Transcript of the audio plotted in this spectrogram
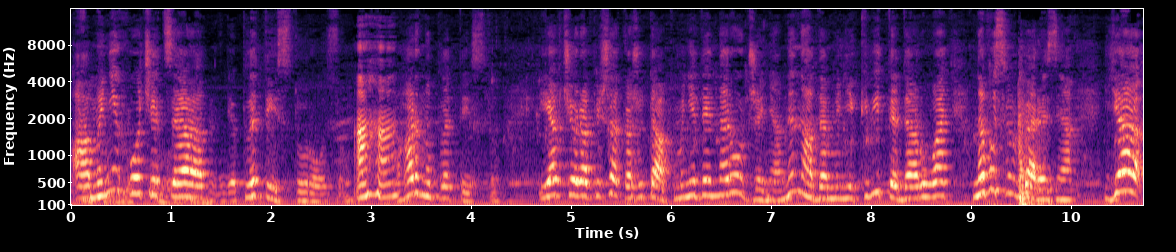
А мені хочеться плетисту розу. Ага. Гарну плетисту. Я вчора пішла, кажу, так, мені день народження, не треба мені квіти дарувати. На 8 березня я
